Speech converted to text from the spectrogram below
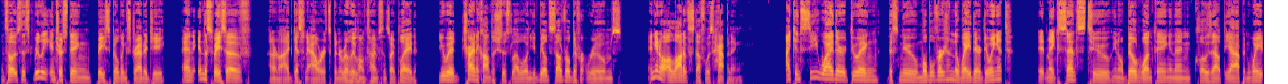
And so it's this really interesting base building strategy and in the space of, I don't know, I'd guess an hour, it's been a really long time since I played, you would try and accomplish this level and you'd build several different rooms. And you know, a lot of stuff was happening. I can see why they're doing this new mobile version the way they're doing it. it makes sense to, you know, build one thing and then close out the app and wait,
